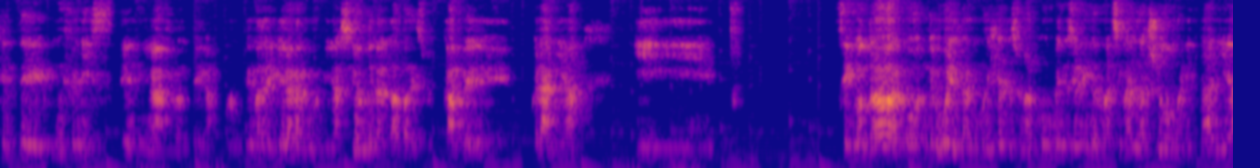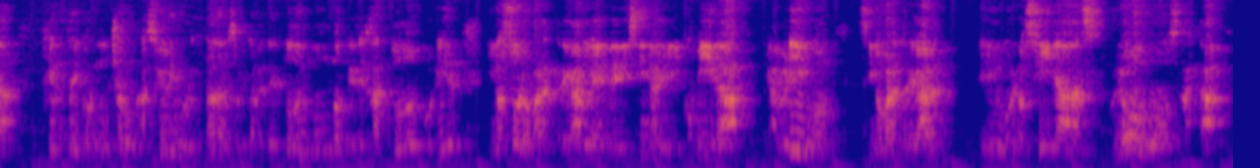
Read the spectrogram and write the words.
gente muy feliz en la frontera, por un tema de que era la culminación de la etapa de su escape de Ucrania. Y se encontraba con, de vuelta, como dije antes, una convención internacional de ayuda humanitaria, gente con mucha vocación y voluntad de absolutamente todo el mundo que deja todo por ir, y no solo para entregarle medicina y comida, y abrigo, sino para entregar eh, golosinas, globos, hasta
